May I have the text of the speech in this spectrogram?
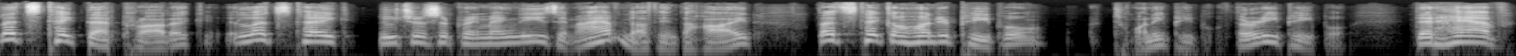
Let's take that product. Let's take Nutri Supreme Magnesium. I have nothing to hide. Let's take 100 people, 20 people, 30 people that have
